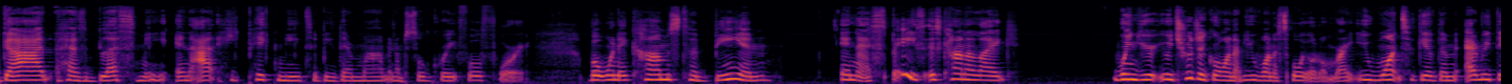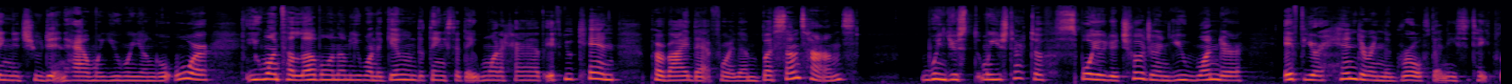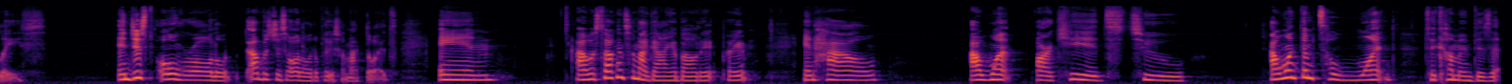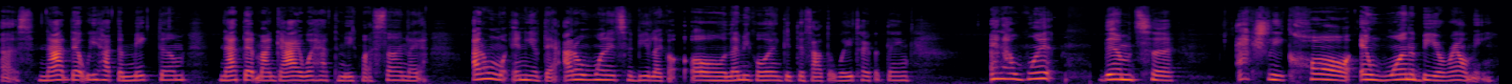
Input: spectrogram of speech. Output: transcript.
God has blessed me and I he picked me to be their mom and I'm so grateful for it. But when it comes to being in that space, it's kind of like when your your children growing up, you want to spoil them, right? You want to give them everything that you didn't have when you were younger, or you want to love on them. You want to give them the things that they want to have, if you can provide that for them. But sometimes, when you when you start to spoil your children, you wonder if you're hindering the growth that needs to take place. And just overall, I was just all over the place with my thoughts. And I was talking to my guy about it, right? And how I want our kids to I want them to want to come and visit us. Not that we have to make them, not that my guy will have to make my son. Like I don't want any of that. I don't want it to be like, a, oh, let me go and get this out the way type of thing. And I want them to actually call and want to be around me.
